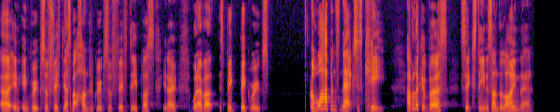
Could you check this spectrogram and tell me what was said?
uh, in, in groups of 50. That's about 100 groups of 50 plus, you know, whatever. It's big, big groups. And what happens next is key. Have a look at verse 16. It's underlined there.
